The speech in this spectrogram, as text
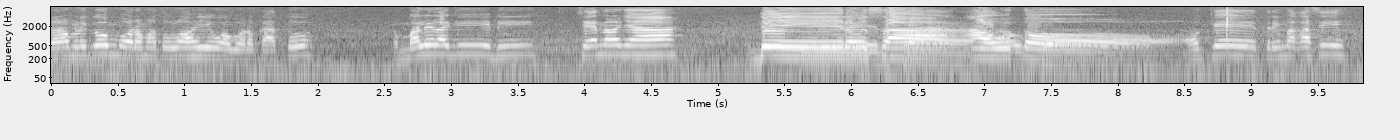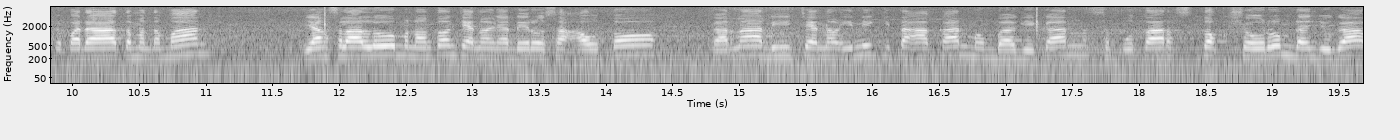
Assalamualaikum warahmatullahi wabarakatuh. Kembali lagi di channelnya Derosa Auto. Auto. Oke, terima kasih kepada teman-teman yang selalu menonton channelnya Derosa Auto karena di channel ini kita akan membagikan seputar stok showroom dan juga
